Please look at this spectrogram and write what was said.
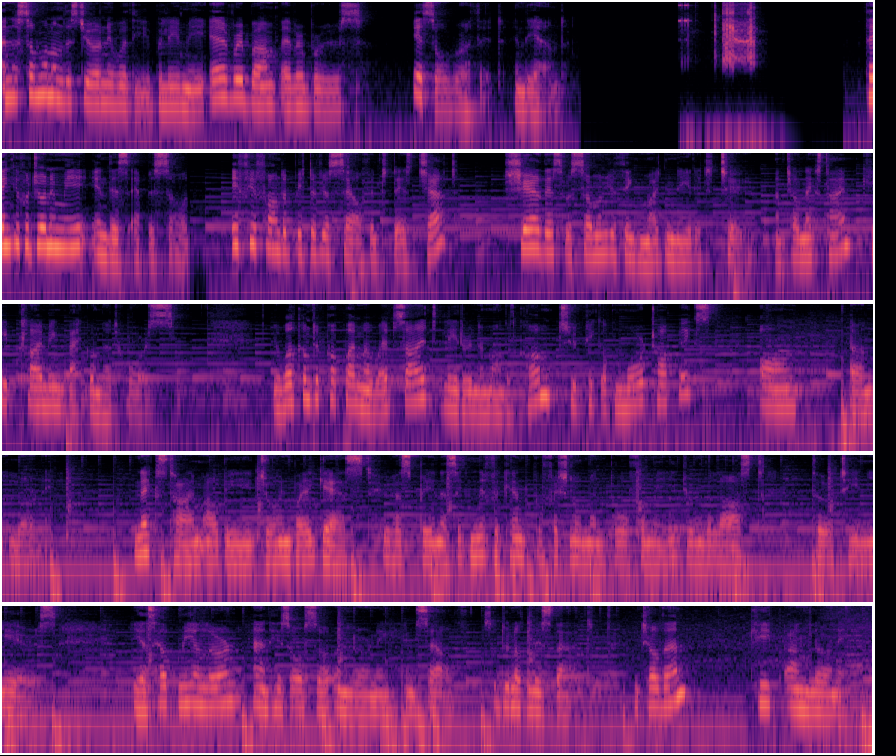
And as someone on this journey with you, believe me, every bump, every bruise, it's all worth it in the end. Thank you for joining me in this episode. If you found a bit of yourself in today's chat, share this with someone you think might need it too. Until next time, keep climbing back on that horse. You're welcome to pop by my website, leaderinthemind.com, to pick up more topics on unlearning. Next time, I'll be joined by a guest who has been a significant professional mentor for me during the last 13 years. He has helped me unlearn, and he's also unlearning himself. So do not miss that. Until then, keep unlearning.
